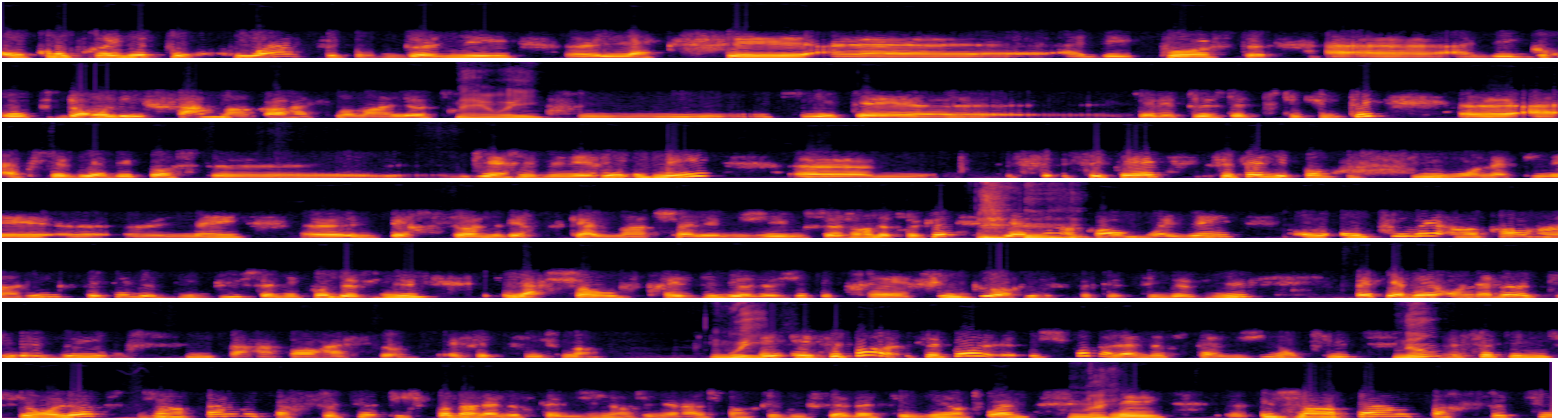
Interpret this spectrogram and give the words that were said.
on comprenait pourquoi, c'est pour donner euh, l'accès à, à des postes, à, à- à des groupes, dont les femmes encore à ce moment-là, Ben oui. qui, qui étaient euh, qui avaient plus de difficultés euh, à accéder à des postes euh, bien rémunérés, mais euh, c'était c'était l'époque aussi où on appelait euh, un nain euh, une personne verticalement challengée ou ce genre de truc-là. Il y avait encore moyen, on, on pouvait encore en rire. C'était le début. Ce n'est pas devenu la chose très idéologique et très rigoriste que c'est devenu. Fait qu'il y avait, on avait un plaisir aussi par rapport à ça, effectivement. Oui. Et, et c'est pas, c'est pas, je suis pas dans la nostalgie non plus Non? de cette émission-là. J'en parle parce que, puis je suis pas dans la nostalgie en général. Je pense que vous le savez assez bien, Antoine. Ouais. Mais euh, j'en parle parce que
